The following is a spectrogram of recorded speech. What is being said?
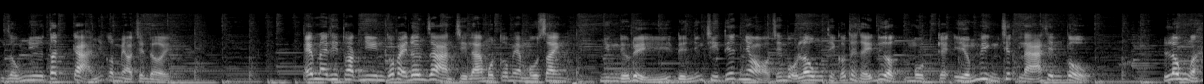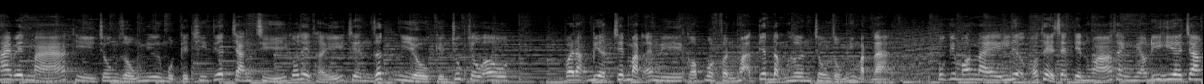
giống như tất cả những con mèo trên đời. Em này thì thoạt nhìn có vẻ đơn giản chỉ là một con mèo màu xanh, nhưng nếu để ý đến những chi tiết nhỏ trên bộ lông thì có thể thấy được một cái yếm hình chiếc lá trên cổ Lông ở hai bên má thì trông giống như một cái chi tiết trang trí có thể thấy trên rất nhiều kiến trúc châu Âu và đặc biệt trên mặt em ấy có một phần họa tiết đậm hơn trông giống như mặt nạ. Pokemon này liệu có thể sẽ tiến hóa thành mèo đi hia chăng?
